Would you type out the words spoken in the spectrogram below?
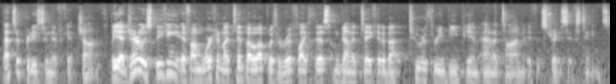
That's a pretty significant chunk. But yeah, generally speaking, if I'm working my tempo up with a riff like this, I'm gonna take it about 2 or 3 BPM at a time if it's straight 16s.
